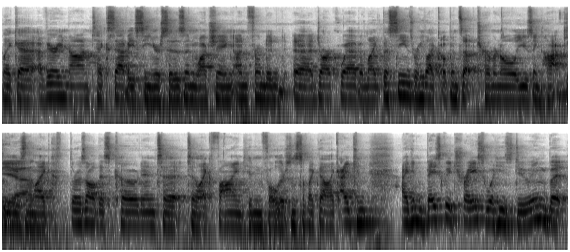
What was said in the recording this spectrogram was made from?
like a, a very non-tech savvy senior citizen watching unfriended uh, dark web and like the scenes where he like opens up terminal using hotkeys Yeah. and like throws all this code into to like find hidden folders and stuff like that. Like I can I can basically trace what he's doing, but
